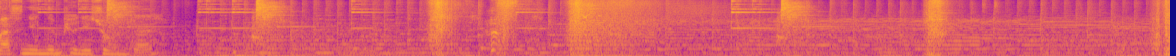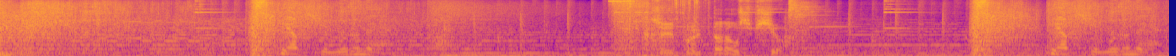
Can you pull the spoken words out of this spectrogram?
맛은 있는 편이 좋은데. 역시 무르네. 제 불을 따라오십시오. 역시 무르네.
